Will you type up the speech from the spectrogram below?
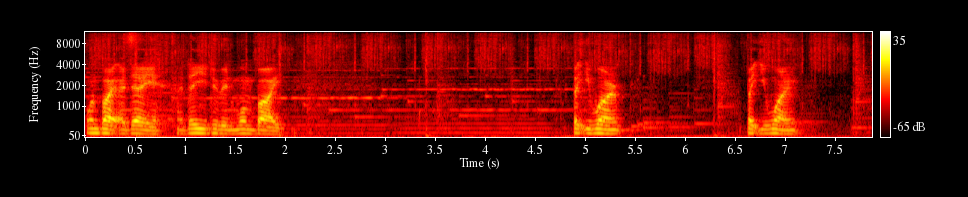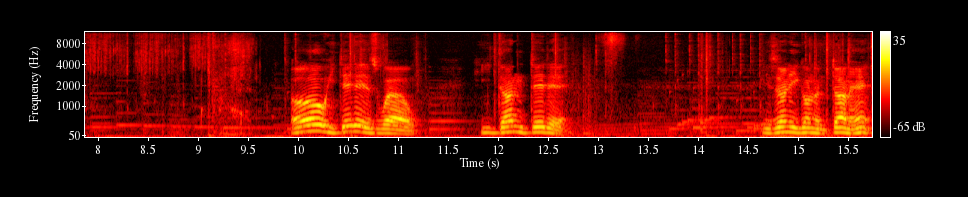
One bite, I dare you. I dare you to in one bite. But you won't. But you won't. Oh, he did it as well. He done did it. He's only gone and done it.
